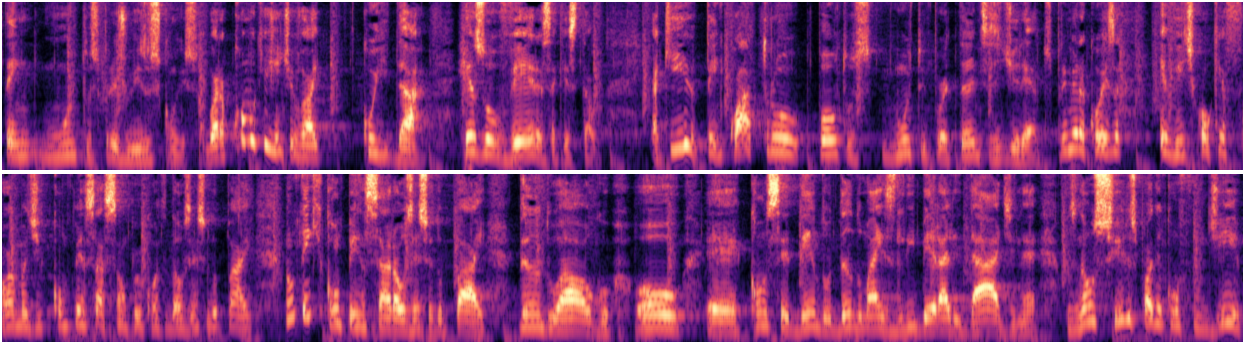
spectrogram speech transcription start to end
têm muitos prejuízos com isso. Agora, como que a gente vai cuidar, resolver essa questão? Aqui tem quatro pontos muito importantes e diretos. Primeira coisa, evite qualquer forma de compensação por conta da ausência do pai. Não tem que compensar a ausência do pai dando algo ou é, concedendo, dando mais liberalidade, né? Os não os filhos podem confundir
